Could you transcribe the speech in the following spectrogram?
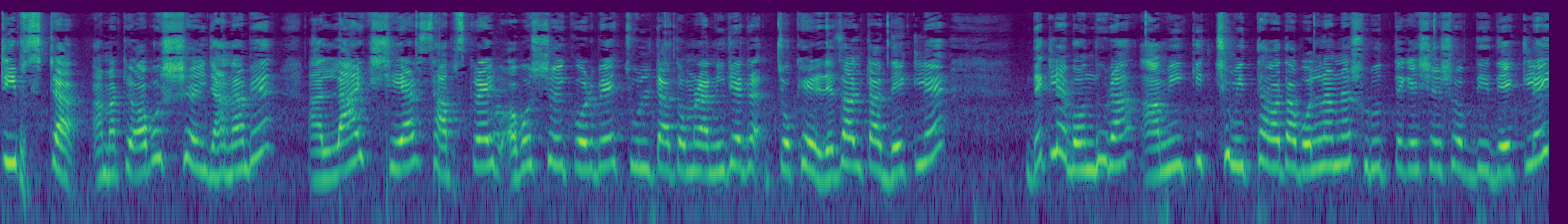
টিপসটা আমাকে অবশ্যই জানাবে, আর লাইক শেয়ার সাবস্ক্রাইব অবশ্যই করবে, চুলটা তোমরা নিজের চোখের রেজাল্টটা দেখলে। দেখলে বন্ধুরা, আমি কিচ্ছু মিথ্যা কথা বললাম না, শুরুর থেকে শেষ অবধি দেখলেই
